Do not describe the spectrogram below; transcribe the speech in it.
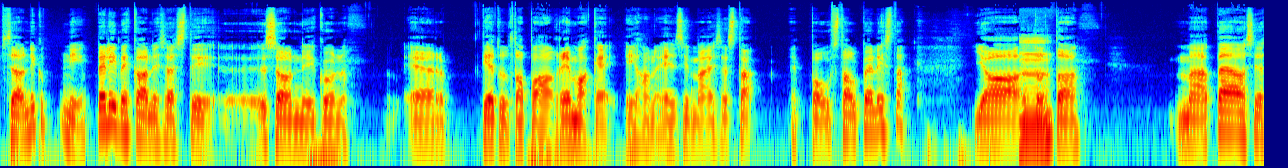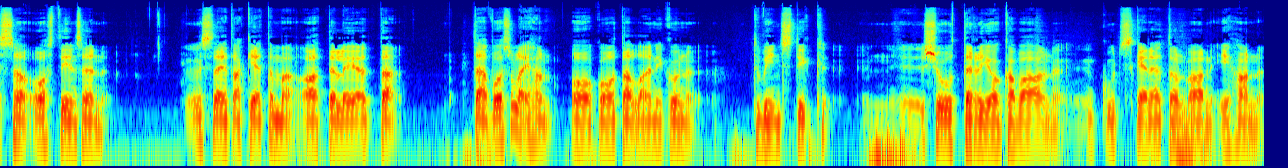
se on niin, kuin, niin pelimekaanisesti äh, se on niin kuin, er, tietyllä tapaa remake ihan ensimmäisestä Postal-pelistä. Ja Mm. mm. tota, mä pääasiassa ostin sen sen takia, että mä ajattelin, että tämä voisi olla ihan ok tällainen niin kuin twin stick shooter, joka vaan kutskenet on vaan ihan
